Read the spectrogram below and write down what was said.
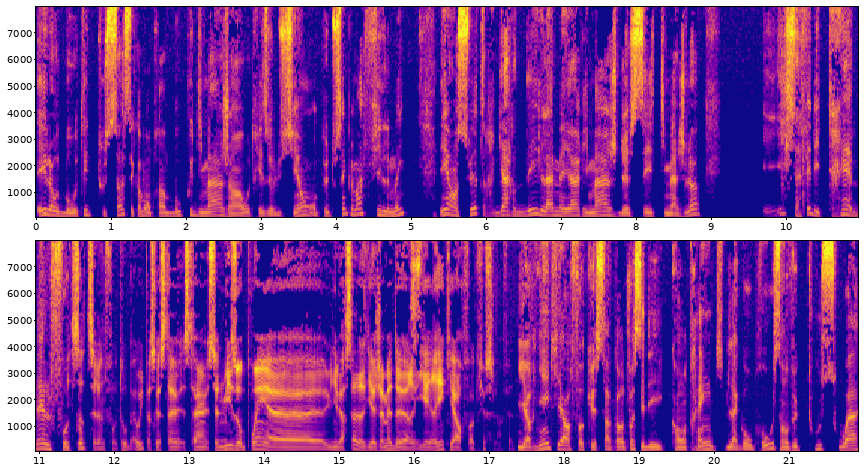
et l'autre beauté de tout ça, c'est comme on prend beaucoup d'images en haute résolution, on peut tout simplement filmer et ensuite regarder la meilleure image de cette image-là et ça fait des très belles photos. tirer une photo, ben oui, parce que c'est une mise au point euh, universelle. Il n'y a jamais de, il y a rien qui est hors focus, là, en fait. Il n'y a rien qui est hors focus. Encore une fois, c'est des contraintes de la GoPro. Si on veut que tout soit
